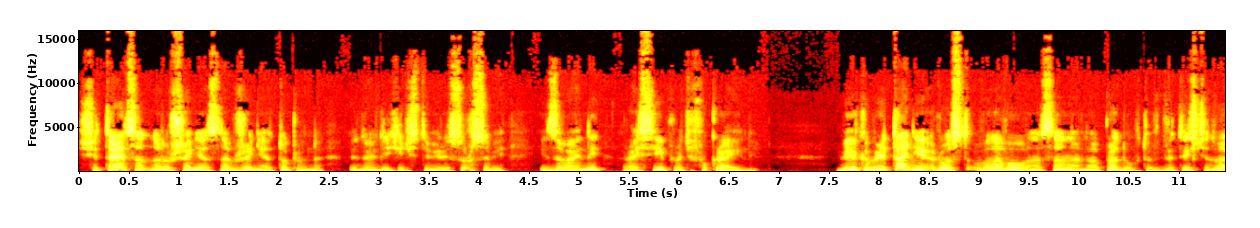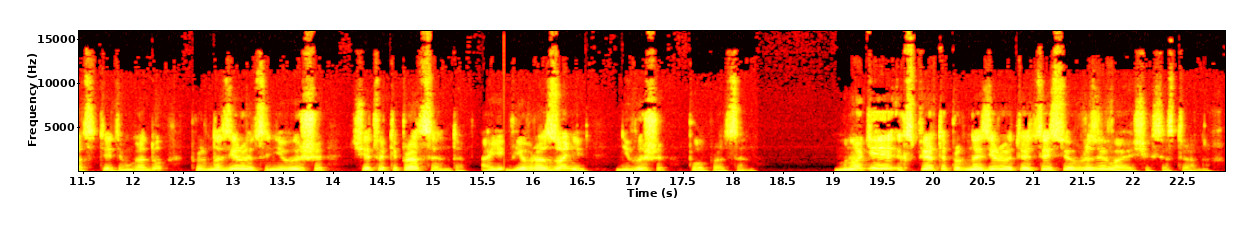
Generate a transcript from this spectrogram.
считается нарушение снабжения топливно-энергетическими ресурсами из-за войны России против Украины. В Великобритании рост валового национального продукта в 2023 году прогнозируется не выше четверти процента, а в еврозоне не выше полпроцента. Многие эксперты прогнозируют рецессию в развивающихся странах.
